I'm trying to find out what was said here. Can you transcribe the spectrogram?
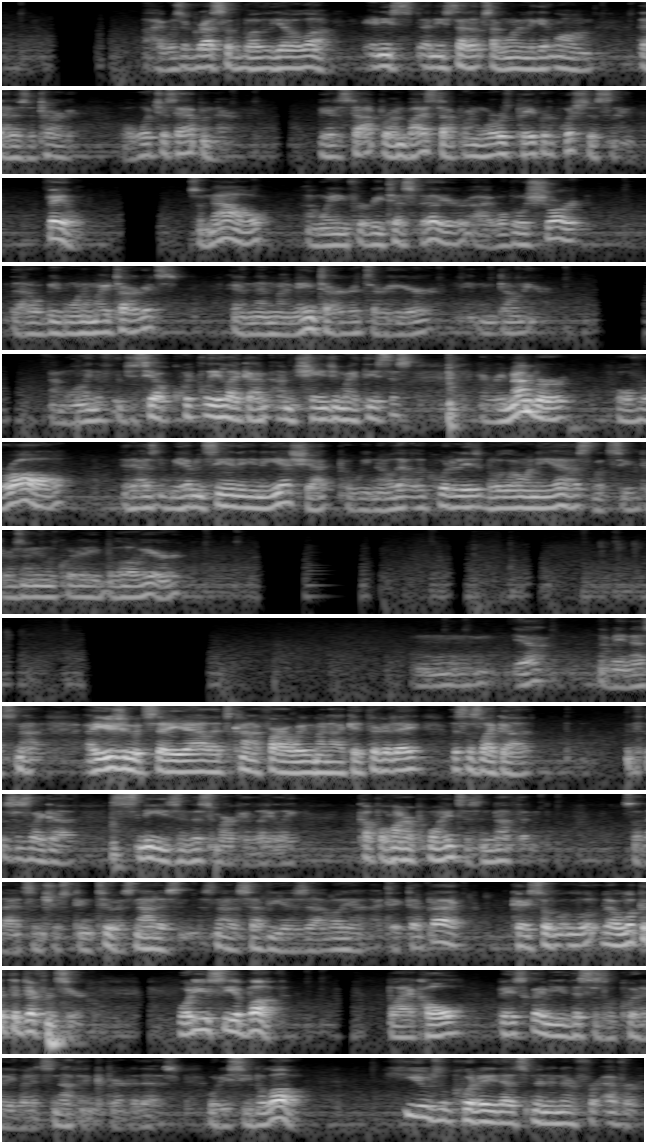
I was aggressive above the yellow lug. Any any setups I wanted to get long, that is the target. Well, what just happened there? We had a stop run, buy stop run. Where was paper to push this thing? Failed. So now I'm waiting for a retest failure. I will go short. That'll be one of my targets. And then my main targets are here and down here. I'm willing to, you see how quickly like I'm, I'm changing my thesis? And remember, overall, it hasn't, we haven't seen anything in ES yet, but we know that liquidity is below in ES. Let's see if there's any liquidity below here. Mm, yeah, I mean, that's not, I usually would say, yeah, that's kind of far away. We might not get there today. This is like a, this is like a sneeze in this market lately. A couple hundred points is nothing. So that's interesting too. It's not as, it's not as heavy as, uh, well, yeah, I take that back. Okay, so now look at the difference here. What do you see above? Black hole, basically. I mean, this is liquidity, but it's nothing compared to this. What do you see below? Huge liquidity that's been in there forever.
